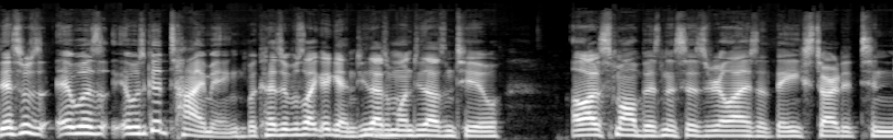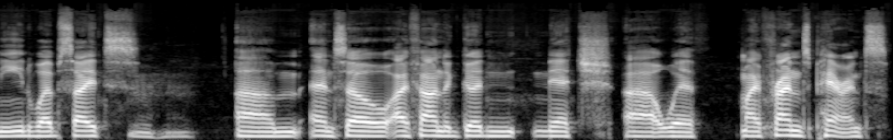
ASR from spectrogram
This was it was it was good timing because it was like again 2001 2002. A lot of small businesses realized that they started to need websites, Mhm. um, and so I found a good niche uh, with my friends' parents,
